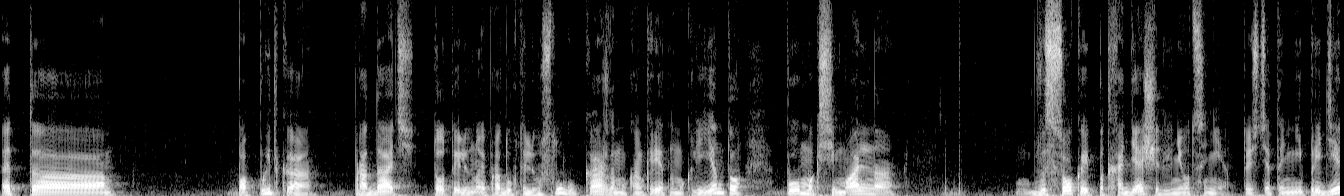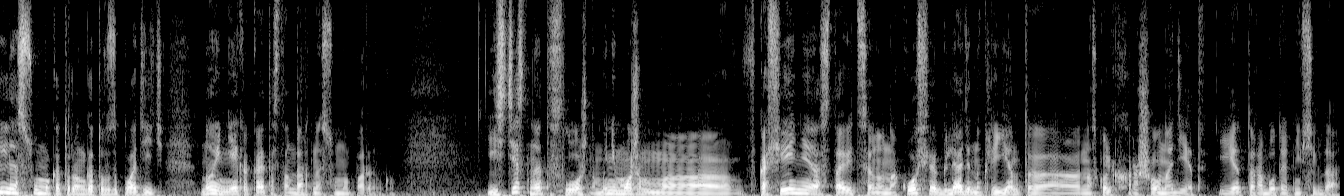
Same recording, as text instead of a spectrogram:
Это попытка продать тот или иной продукт или услугу каждому конкретному клиенту по максимально высокой, подходящей для него цене. То есть это не предельная сумма, которую он готов заплатить, но и не какая-то стандартная сумма по рынку. Естественно, это сложно. Мы не можем э, в кофейне ставить цену на кофе, глядя на клиента, насколько хорошо он одет. И это работает не всегда.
